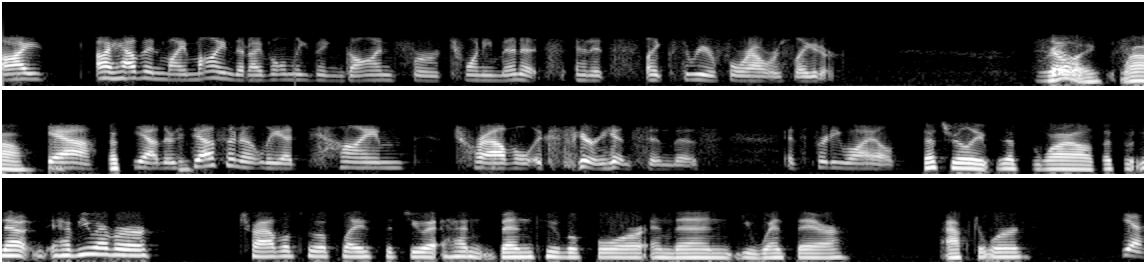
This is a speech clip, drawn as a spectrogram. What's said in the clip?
I I have in my mind that I've only been gone for 20 minutes, and it's like three or four hours later. So- Really? Wow. Yeah, That's yeah. There's definitely a time travel experience in this. It's pretty wild. That's really that's wild. That's now. Have you ever traveled to a place that you hadn't been to before, and then you went there afterward? Yes,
